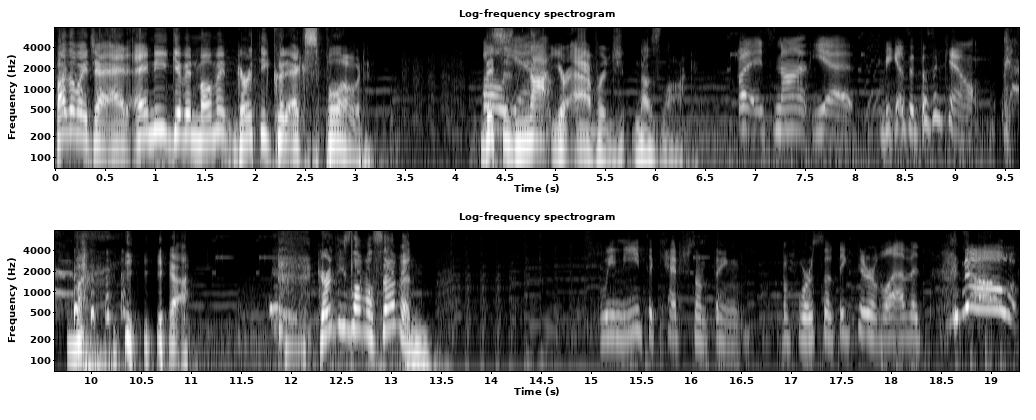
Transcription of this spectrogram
By the way, chat, at any given moment, Girthy could explode. This Oh, is yeah. not your average Nuzlocke. But it's not yet because it doesn't count. yeah. Girthy's level 7. We need to catch something before something terrible happens. No!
